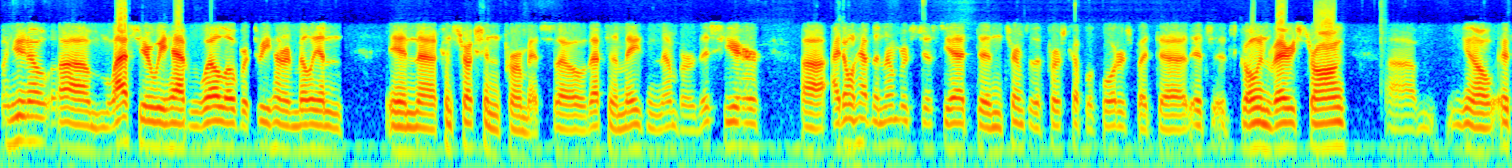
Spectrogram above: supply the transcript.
Well, you know, um, last year we had well over 300 million in uh, construction permits, so that's an amazing number. This year, uh, I don't have the numbers just yet in terms of the first couple of quarters, but uh, it's it's going very strong. Um, you know, it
